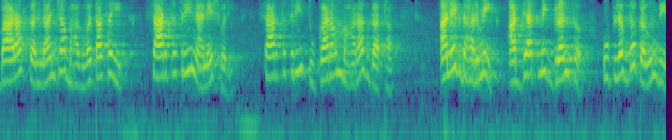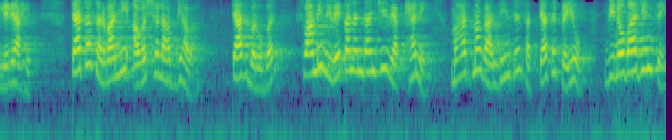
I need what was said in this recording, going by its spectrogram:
बारा स्कंदांच्या भागवतासहित सार्थश्री ज्ञानेश्वरी सार्थश्री तुकाराम महाराज गाथा अनेक धार्मिक आध्यात्मिक ग्रंथ उपलब्ध करून दिलेले आहेत. त्याचा सर्वांनी अवश्य लाभ घ्यावा. त्याचबरोबर स्वामी विवेकानंदांची व्याख्याने महात्मा गांधींचे सत्याचे प्रयोग विनोबाजींचे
